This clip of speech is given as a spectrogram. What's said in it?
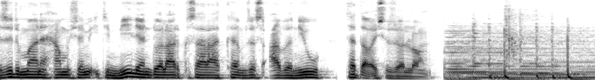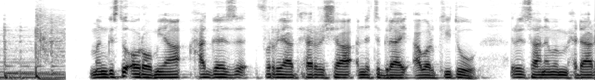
እዚ ድማ ናይ ሓሙሽተ ሚእቲ ሚልዮን ዶላር ክሳራ ከም ዘስዓበን እዩ ተጠቒሱ ዘሎ። መንግስቲ ኦሮሚያ ሓገዝ ፍርያት ሕርሻ ንትግራይ ኣበርኪቱ። ርእሳነ ምምሕዳር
